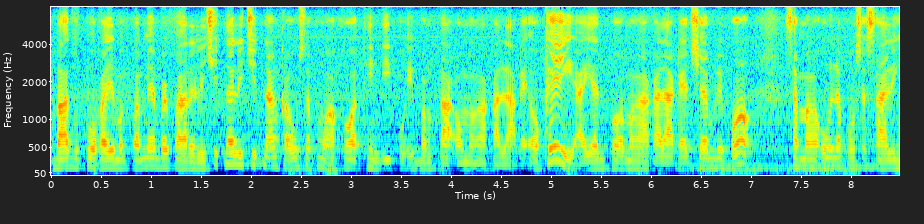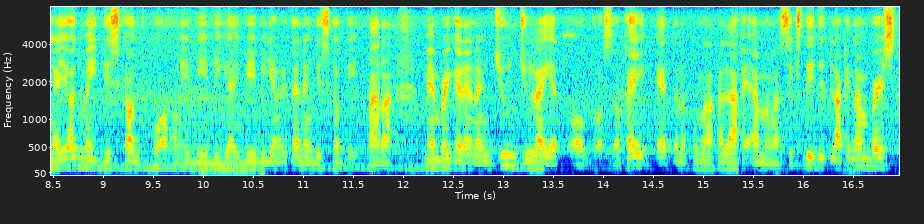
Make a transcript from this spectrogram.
bago po kayo magpa-member para legit na legit na ang kausap mo ako at hindi po ibang tao mga kalaki. Okay, ayan po mga kalaki. At syempre po, sa mga una pong sasali ngayon, may discount po akong ibibigay. Bibigyan kita ng discount para member ka na ng June, July at August. Okay, eto na po mga kalaki ang mga 6-digit lucky numbers.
